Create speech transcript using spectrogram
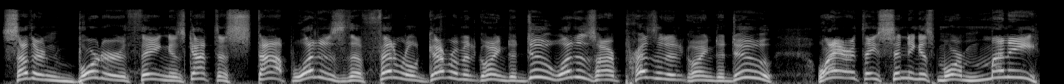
southern border thing has got to stop. What is the federal government going to do? What is our president going to do? Why aren't they sending us more money?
